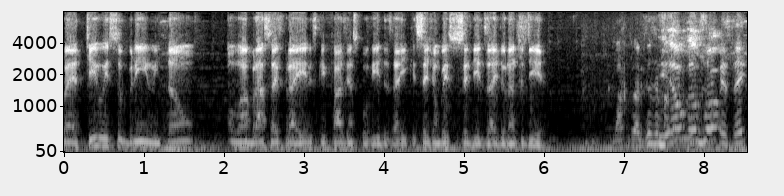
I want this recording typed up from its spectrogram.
é, tio e sobrinho, então um abraço aí para eles que fazem as corridas aí, que sejam bem sucedidos aí durante o dia. Marcos E falou eu- eu Uber, vou- pensei,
